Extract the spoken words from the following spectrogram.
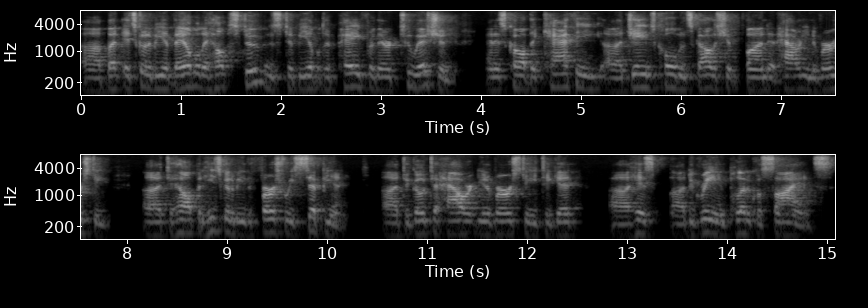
Uh, but it's going to be available to help students to be able to pay for their tuition. And it's called the Kathy uh, James Coleman Scholarship Fund at Howard University uh, to help. And he's going to be the first recipient uh, to go to Howard University to get uh, his uh, degree in political science.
